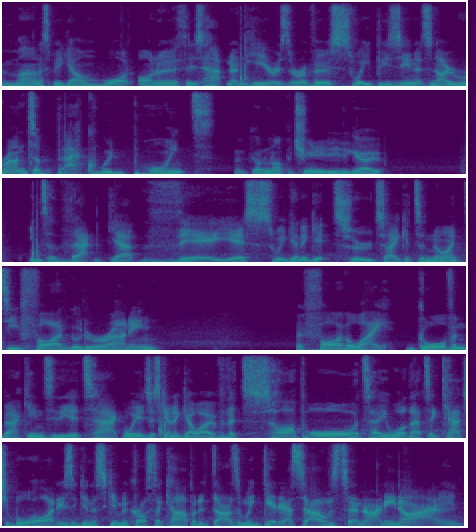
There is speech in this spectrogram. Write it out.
And Marnus be going, what on earth is happening here? As the reverse sweep is in, it's no run to backward point. We've got an opportunity to go into that gap there. Yes, we're going to get two, take it to 95. Good running. Five away. Gorvin back into the attack. We're just going to go over the top. Oh, I tell you what, that's a catchable height. Is it going to skim across the carpet? It does, and we get ourselves to 99.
